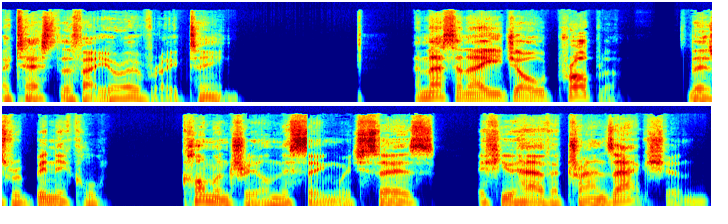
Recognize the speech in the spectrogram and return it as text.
attest to the fact you're over 18? And that's an age old problem. There's rabbinical commentary on this thing, which says if you have a transaction,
